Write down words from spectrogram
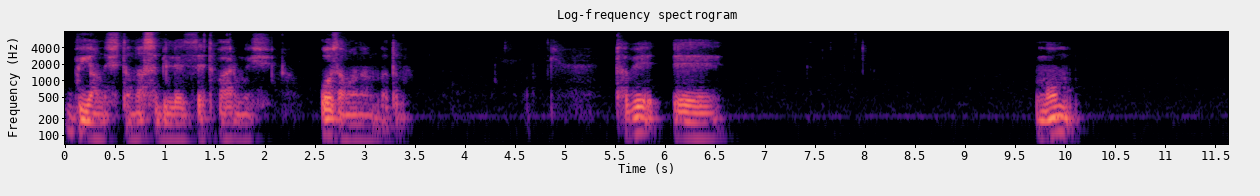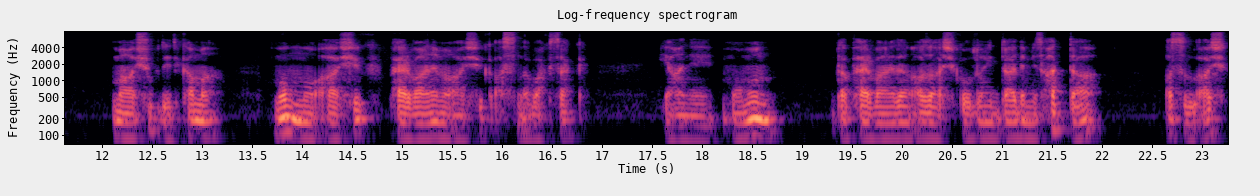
bu yanışta nasıl bir lezzet varmış o zaman anladım. Tabi e, mum maşuk dedik ama mum mu aşık, pervane mi aşık aslında baksak. Yani mumun da pervaneden az aşık olduğunu iddia edemeyiz. Hatta Asıl aşk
